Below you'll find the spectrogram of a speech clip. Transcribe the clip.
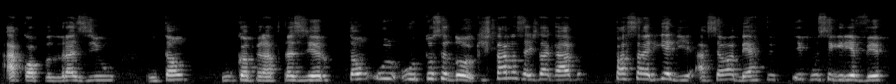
a Copa do Brasil. Então, o Campeonato Brasileiro. Então, o, o torcedor que está na sede da Gávea passaria ali a céu aberto e conseguiria ver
